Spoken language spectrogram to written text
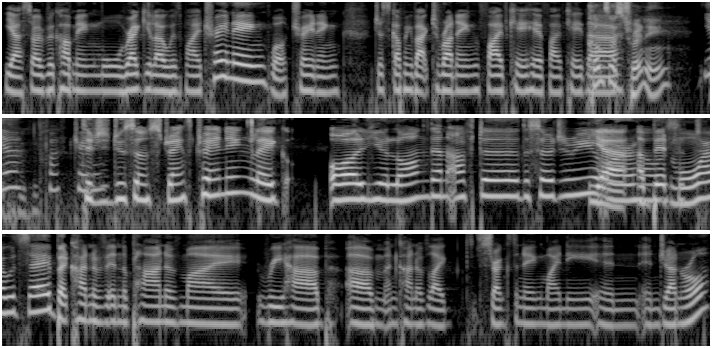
yeah, started becoming more regular with my training. Well, training, just coming back to running 5k here, 5k there. Counts as training. yeah, five Did you do some strength training like all year long then after the surgery? yeah, or a bit was it? more, I would say, but kind of in the plan of my rehab um, and kind of like strengthening my knee in in general.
